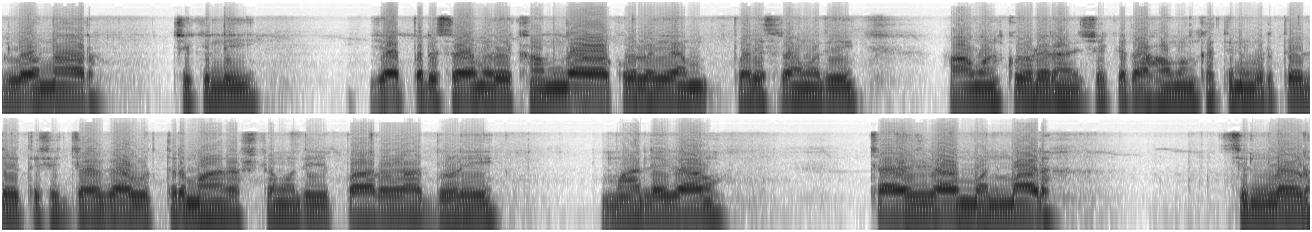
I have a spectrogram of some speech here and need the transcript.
लोणार चिखली या परिसरामध्ये खामगाव अकोला या परिसरामध्ये हवामान कोरडे राहण्याची शक्यता हवामान खात्याने वर्तवले तसेच जळगाव उत्तर महाराष्ट्रामध्ये पारोळा धुळे मालेगाव चाळीसगाव मनमाड सिल्लोड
